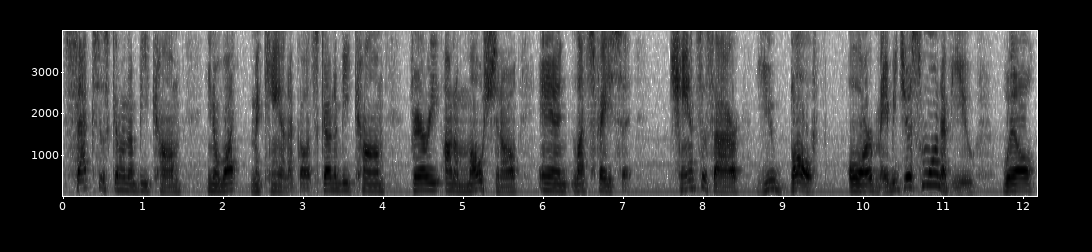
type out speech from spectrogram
sex is going to become, you know what, mechanical. It's going to become very unemotional. And let's face it, chances are you both, or maybe just one of you, will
